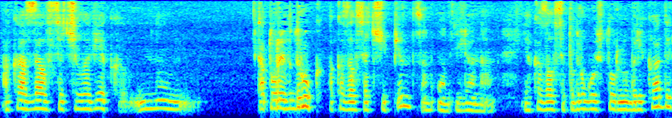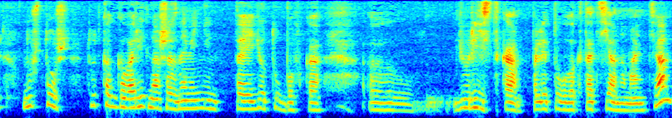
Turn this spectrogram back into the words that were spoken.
оказался человек, ну, который вдруг оказался отщепенцем, он или она, и оказался по другой сторону баррикады, ну что ж, тут, как говорит наша знаменитая ютубовка юристка, политолог Татьяна Монтян,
